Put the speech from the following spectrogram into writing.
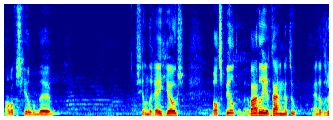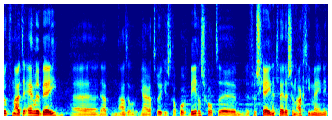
alle verschillende, verschillende regio's. Wat speelt, waar wil je uiteindelijk naartoe? En dat is ook vanuit de RWB. eh, ja, een aantal jaren terug is het rapport Berenschot eh, verschenen, 2018 meen ik.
